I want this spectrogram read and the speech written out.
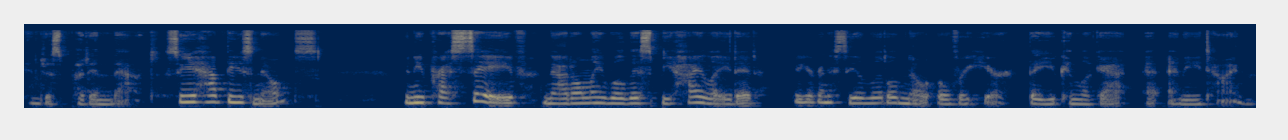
Can just put in that. So you have these notes. When you press save, not only will this be highlighted, but you're going to see a little note over here that you can look at at any time.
